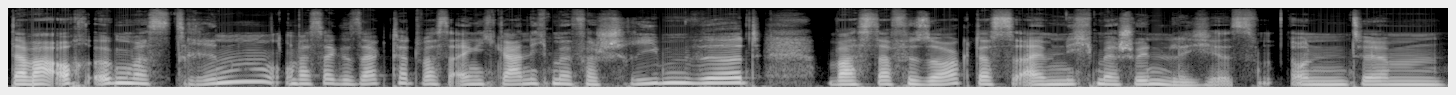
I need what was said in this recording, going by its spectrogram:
da war auch irgendwas drin, was er gesagt hat, was eigentlich gar nicht mehr verschrieben wird, was dafür sorgt, dass einem nicht mehr schwindelig ist. Und ähm,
